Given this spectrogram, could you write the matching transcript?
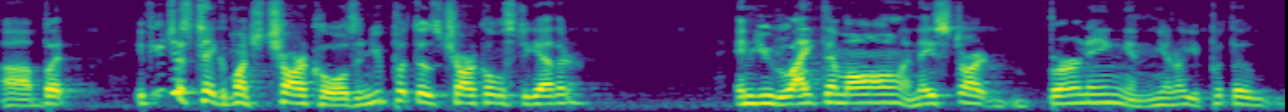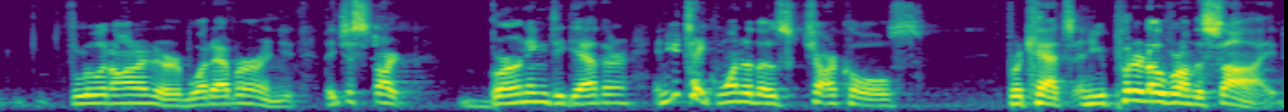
Uh, but if you just take a bunch of charcoals and you put those charcoals together and you light them all and they start burning and, you know, you put the fluid on it or whatever and you, they just start burning together and you take one of those charcoals briquettes and you put it over on the side,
